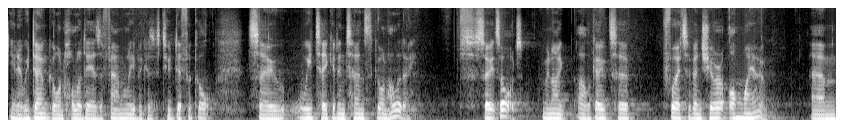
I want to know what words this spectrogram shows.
You know, we don't go on holiday as a family because it's too difficult. So we take it in turns to go on holiday. So it's odd. I mean, I, I'll go to Fuerteventura on my own, um,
